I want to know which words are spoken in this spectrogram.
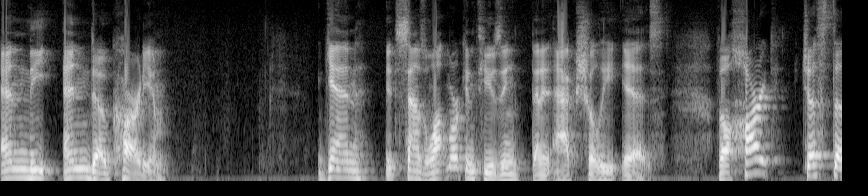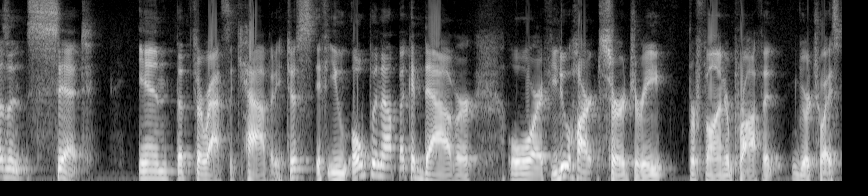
and the endocardium. Again, it sounds a lot more confusing than it actually is. The heart just doesn't sit in the thoracic cavity. Just if you open up a cadaver or if you do heart surgery for fun or profit, your choice,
